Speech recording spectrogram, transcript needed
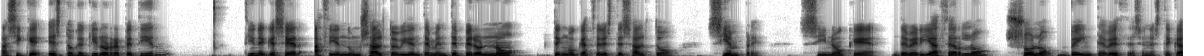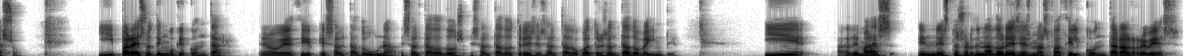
Así que esto que quiero repetir tiene que ser haciendo un salto, evidentemente, pero no tengo que hacer este salto siempre, sino que debería hacerlo solo 20 veces en este caso. Y para eso tengo que contar. Tengo que decir, he saltado una, he saltado dos, he saltado tres, he saltado cuatro, he saltado 20. Y además, en estos ordenadores es más fácil contar al revés.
